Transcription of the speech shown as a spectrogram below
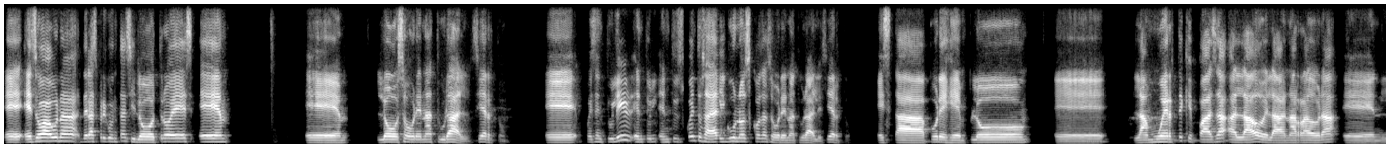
Eh, eso va una de las preguntas y lo otro es... Eh, eh, lo sobrenatural, ¿cierto? Eh, pues en, tu en, tu, en tus cuentos hay algunas cosas sobrenaturales, ¿cierto? Está, por ejemplo, eh, la muerte que pasa al lado de la narradora en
